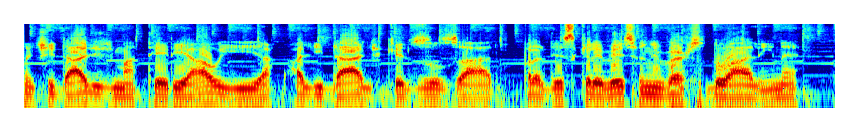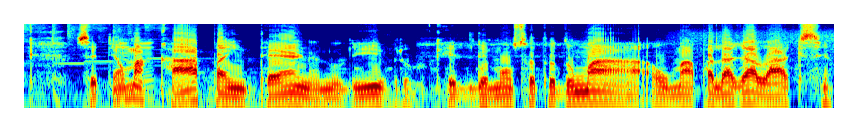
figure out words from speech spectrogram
quantidade de material e a qualidade que eles usaram para descrever esse universo do Alien, né? Você tem uma uhum. capa interna no livro que ele demonstra todo uma, o mapa da galáxia.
